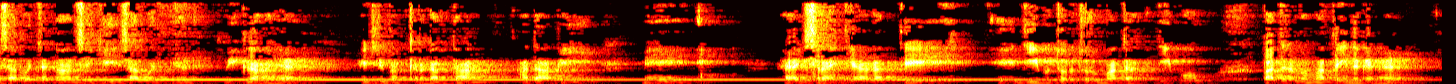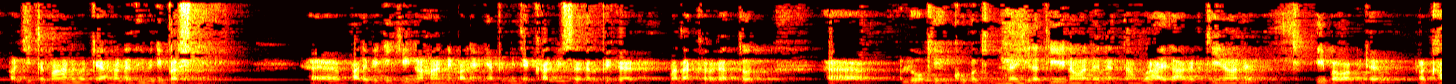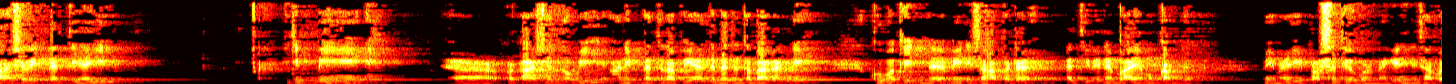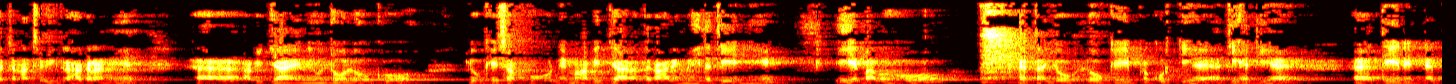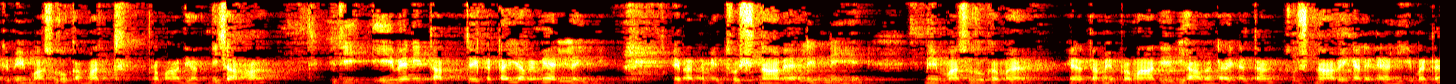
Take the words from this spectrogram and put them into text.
සර්වචනාංශයේ සර්වඥ විග්‍රහය ඉදිරිපත් කරගත්තා. අද අපි මේ ඉස්රායිල් තියාගත්තේ ඒ දීපු තොරතුරු මත දීපු පදනම මත ඉඳගෙන අජිත මානවකයා අහන දෙවෙනි ප්‍රශ්නේ. පළවෙනි එකෙන් අහන්නේ පළවෙනි අපි මෙතෙක් කල් විශ්ල කරපේක මතක් කරගත්තොත් ලෝකයේ කුමකින් වැහිලා තියෙනවද නැත්නම් වහයලාගෙන තියෙනවද? ඒ බව අපිට ප්‍රකාශ වෙන්නේ නැත්තේ ඇයි? ඉතින් මේ ප්‍රකාශ නොවි අනිත් පැත්තට අපි ඇඳ බෙද තබා ගන්නේ කුමකින්ද? මේ නිසා අපට ඇති වෙන බය මොකක්ද? මේ මේ ප්‍රශ්න ටික ගොඩනගෙන ඉතින් සර්වචනංශ විග්‍රහ කරන්නේ අවිජ්ජාය නියුතෝ ලෝකෝ ලෝකේ සම්පූර්ණයෙන්ම අවිද්‍යාවන්තකාරයෙන් වෙහිලා තියෙන්නේ. ඒ බව හෝ නැත්නම් යෝ ලෝකේ ප්‍රകൃතිය ඇති හැටිය තේරෙන්නේ නැත්නම් මේ මාසුරුකමත් ප්‍රමාදයක් නිසා. ඉතින් එවැනි தත්වයකටයි අපි මේ ඇලිලා ඉන්නේ ඒ නැත්නම් මේ තෘෂ්ණාව ඇලෙන්නේ මේ මාසුරුකම එන තමයි ප්‍රමාදයේ දිහාවටයි. නැත්නම් තෘෂ්ණාවෙන් ඇලෙන ඇලීමට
